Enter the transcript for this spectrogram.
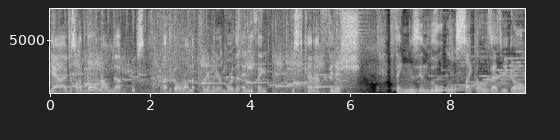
yeah, I just wanted to go around the, oops, I wanted to go around the perimeter more than anything, just to kind of finish things in little little cycles as we go.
